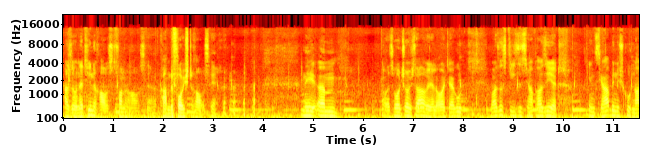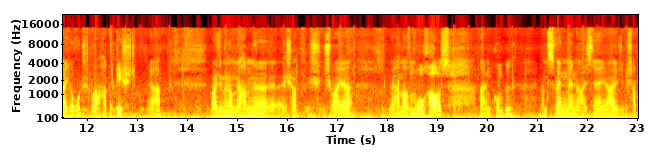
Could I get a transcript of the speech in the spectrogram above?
Also nicht hinten raus, vorne raus. Ja. Da kam der Feuchte raus. Ja. nee, ähm, was wollte ich euch sagen, ja, Leute? Ja gut, was ist dieses Jahr passiert? Ins Jahr bin ich gut neigerutscht, war hacke Ja, weiß immer noch, wir haben eine, ich, hab, ich, ich war ja, wir haben auf dem Hochhaus bei einem Kumpel, beim Sven Mann heißt der, ja, ich, ich habe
